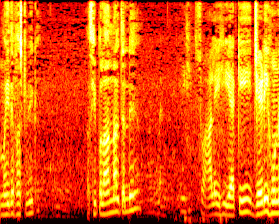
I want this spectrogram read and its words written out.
ਮਈ ਦੇ ਫਸਟ ਵੀਕ ਅਸੀਂ ਪਲਾਨ ਨਾਲ ਚੱਲੇ ਹਾਂ। ਸਵਾਲ ਇਹੀ ਹੈ ਕਿ ਜਿਹੜੀ ਹੁਣ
